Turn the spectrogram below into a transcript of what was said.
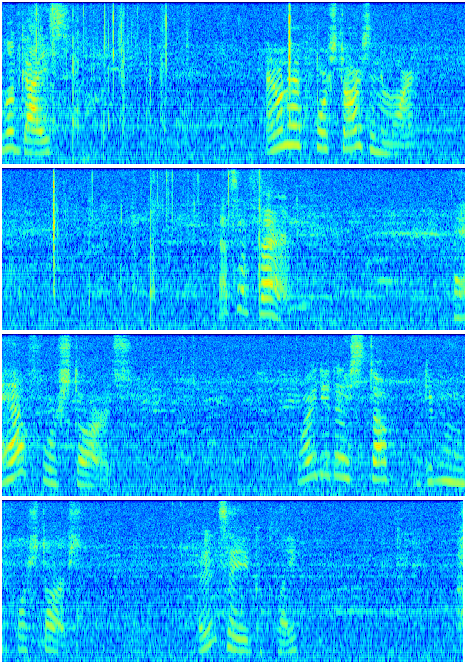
Look guys. I don't have four stars anymore. That's unfair. I have four stars. Why did I stop giving me four stars? I didn't say you could play.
